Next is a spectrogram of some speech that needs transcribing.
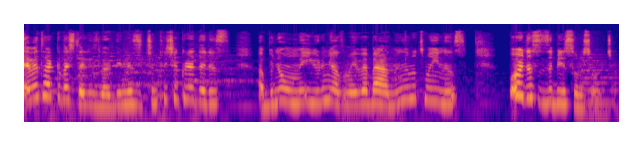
Evet arkadaşlar izlediğiniz için teşekkür ederiz. Abone olmayı, yorum yazmayı ve beğenmeyi unutmayınız. Bu arada size bir soru soracağım.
